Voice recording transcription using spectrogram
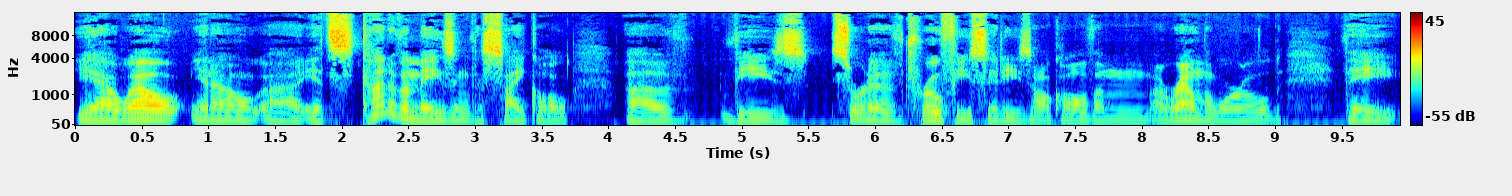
Yeah, well, you know, uh, it's kind of amazing the cycle of these sort of trophy cities, I'll call them, around the world they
